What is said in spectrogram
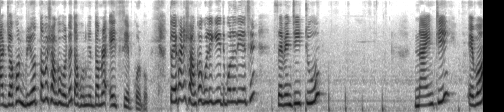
আর যখন বৃহত্তম সংখ্যা বলবে, তখন কিন্তু আমরা এইচসিএফ করব। তো এখানে সংখ্যাগুলি কি বলে দিয়েছে? সেভেন্টি টু, নাইনটি এবং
